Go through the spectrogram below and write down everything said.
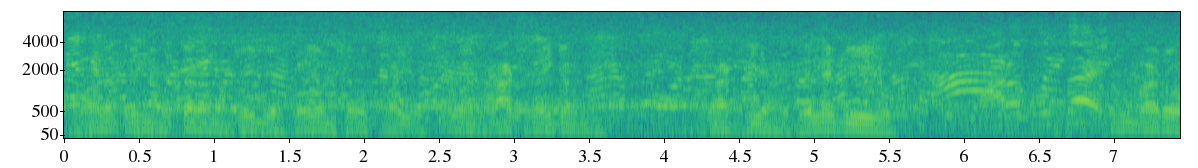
ભારતના ઉતારામાં જોઈ લો સ્વયંસેવક ભાઈઓ. સવારે આઠ વાગ્યામાં ગાંઠિયા જલેબી સંભારો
